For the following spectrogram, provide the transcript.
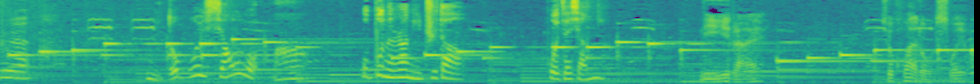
可是，你都不会想我吗？我不能让你知道我在想你。你一来，就坏了我所有的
